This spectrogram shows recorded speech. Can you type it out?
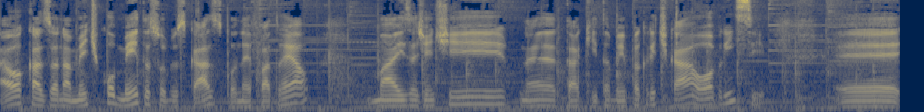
ocasionalmente comenta sobre os casos quando é fato real, mas a gente né, tá aqui também para criticar a obra em si. É,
